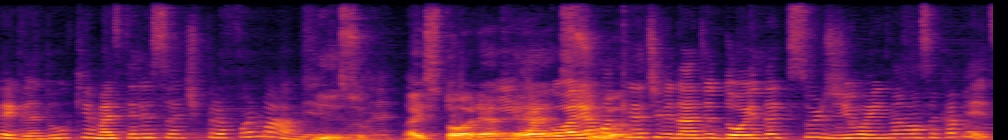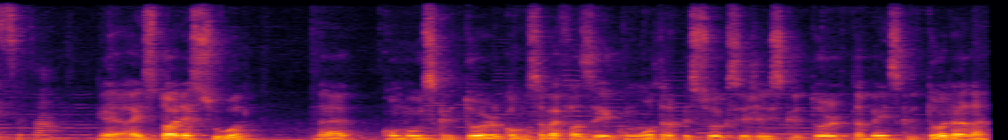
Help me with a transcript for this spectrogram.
pegando o que é mais interessante para formar mesmo. Isso. Né? A história e é. Agora sua. é uma criatividade doida que surgiu aí na nossa cabeça, tá? É, a história é sua, né? Como escritor, como você vai fazer com outra pessoa que seja escritor, também escritora, né?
